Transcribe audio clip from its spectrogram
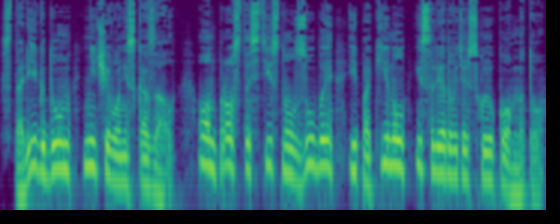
Старик Дун ничего не сказал, он просто стиснул зубы и покинул исследовательскую комнату.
